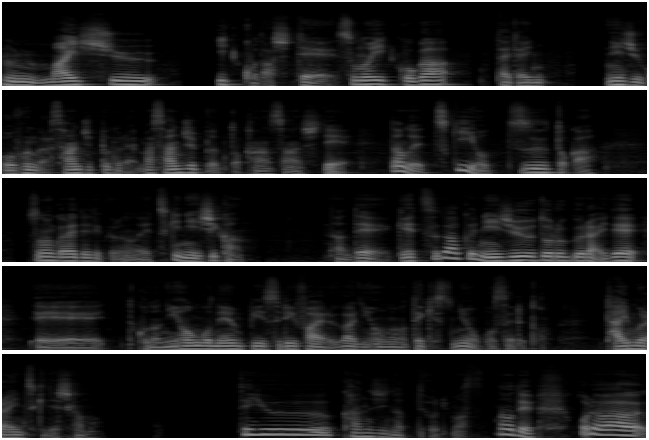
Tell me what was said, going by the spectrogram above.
うん、毎週1個出して、その1個がだいたい25分から30分ぐらい、まあ30分と換算して、なので月4つとか、そのぐらい出てくるので、月2時間。なんで、月額20ドルぐらいで、えー、この日本語の MP3 ファイルが日本語のテキストに起こせると。タイムライン付きでしかも。っていう感じになっております。なので、これは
